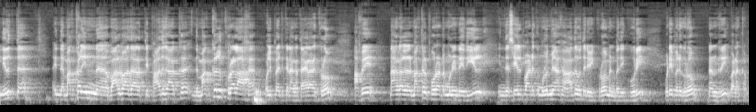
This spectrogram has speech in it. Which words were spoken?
நிறுத்த இந்த மக்களின் வாழ்வாதாரத்தை பாதுகாக்க இந்த மக்கள் குரலாக ஒழிப்பதற்கு நாங்கள் தயாராக இருக்கிறோம். ஆகவே நாங்கள் மக்கள் போராட்ட முன்னணி ரீதியில் இந்த செயல்பாடுக்கு முழுமையாக ஆதரவு தெரிவிக்கிறோம் என்பதை கூறி விடைபெறுகிறோம். நன்றி வணக்கம்.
